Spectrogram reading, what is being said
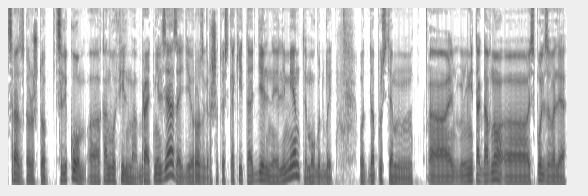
сразу скажу, что целиком а, канву фильма брать нельзя за идею розыгрыша. То есть какие-то отдельные элементы могут быть. Вот, допустим, не так давно использовали а,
